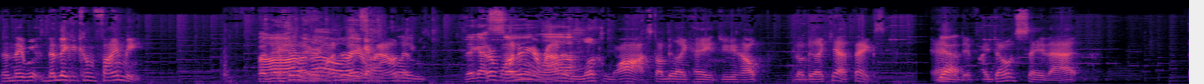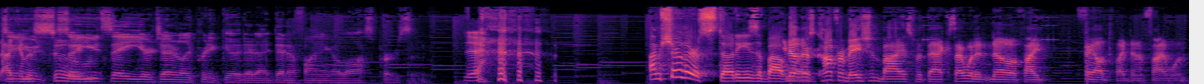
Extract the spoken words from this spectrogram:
Then they would- then they could come find me. but Uh, they, they're they're, no, wandering they got, around like- and they got they're so wandering around and look lost, I'll be like, "Hey, do you need help?" They'll be like, "Yeah, thanks." And Yeah. if I don't say that, So I can you'd- assume. So you'd say you're generally pretty good at identifying a lost person. Yeah. I'm sure there are studies about You know, like, there's confirmation bias with that because I wouldn't know if I failed to identify one.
